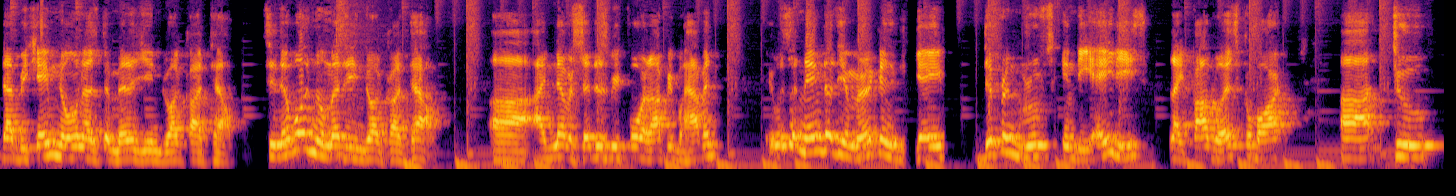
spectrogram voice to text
that became known as the Medellin Drug Cartel. See, there was no Medellin Drug Cartel. Uh, I've never said this before, a lot of people haven't. It was a name that the Americans gave different groups in the 80s, like Pablo Escobar, uh, to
